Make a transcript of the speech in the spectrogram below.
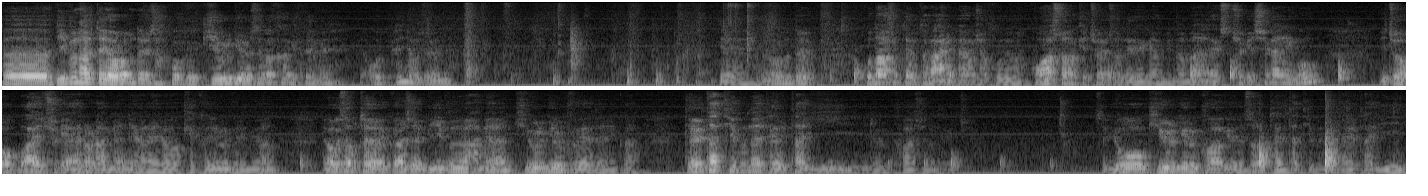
어, 미분할 때 여러분들이 자꾸 그 기울기를 생각하기 때문에 어, 어디 갔냐? 예, 여러분들 고등학교 때부터 많이 배우셨고요. 공학수학 기초에서도 얘기합니다만 x축이 시간이고 이쪽 y축이 에러라면 얘가 이렇게 그림을 그리면 여기서부터 여기까지 미분을 하면 기울기를 구해야 되니까 델타 t분의 델타 2를 구하시면 되겠죠. 그래서 요 기울기를 구하기 위해서 델타 t분의 델타 2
